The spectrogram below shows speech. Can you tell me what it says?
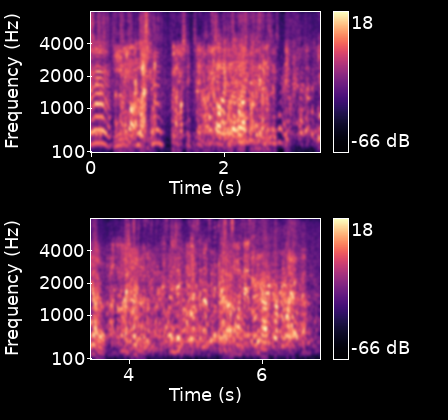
Mm. Vamos lá, vamos lá.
